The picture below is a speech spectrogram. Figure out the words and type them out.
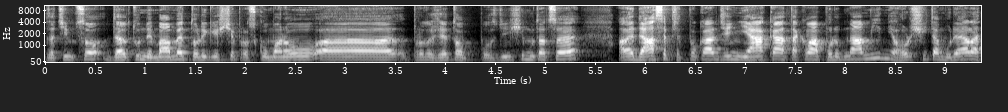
zatímco deltu nemáme tolik ještě proskoumanou, protože je to pozdější mutace, ale dá se předpokládat, že nějaká taková podobná mírně horší tam bude, ale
